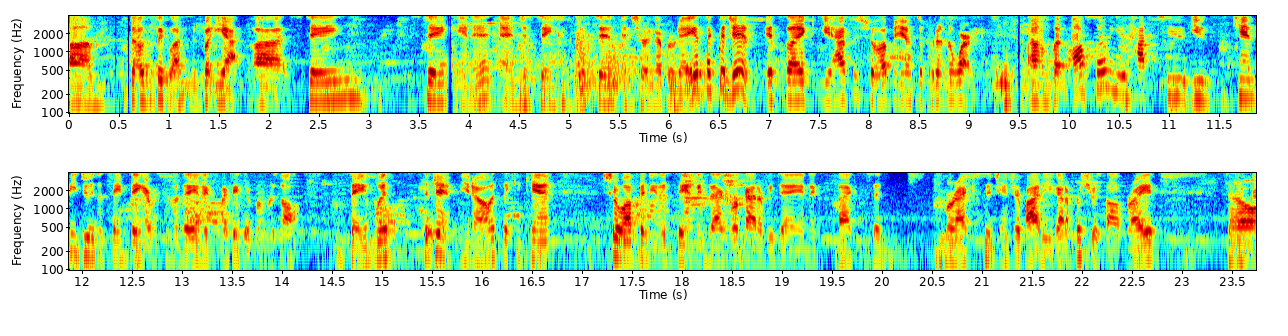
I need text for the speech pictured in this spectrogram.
um, that was a big lesson. But yeah, uh, staying staying in it and just staying consistent and showing up every day. It's like the gym. It's like you have to show up and you have to put in the work. Um, but also you have to you can't be doing the same thing every single day and expecting different results. Same with the gym. You know, it's like you can't show up and do the same exact workout every day and expect to miraculously change your body. You got to push yourself, right? So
